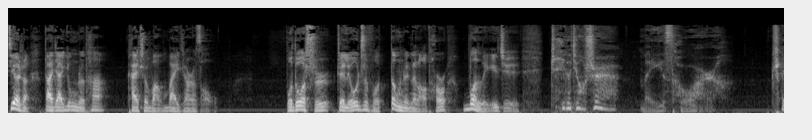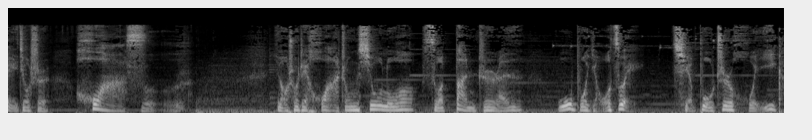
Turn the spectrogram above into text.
接着大家拥着他开始往外间走。不多时，这刘知府瞪着那老头问了一句：“这个就是？”“没错啊，这就是画死。要说这画中修罗所诞之人，无不有罪，且不知悔改。”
